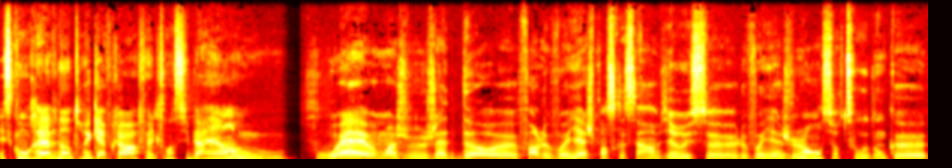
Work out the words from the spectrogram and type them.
Est-ce qu'on rêve d'un truc après avoir fait le transsibérien ou? Ouais, moi j'adore. euh, Enfin, le voyage, je pense que c'est un virus, euh, le voyage lent surtout. Donc, euh,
